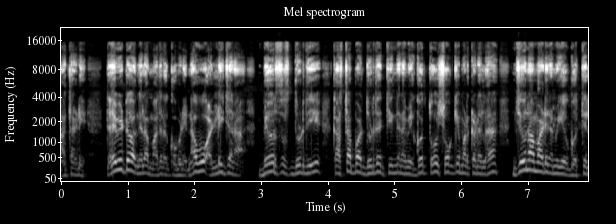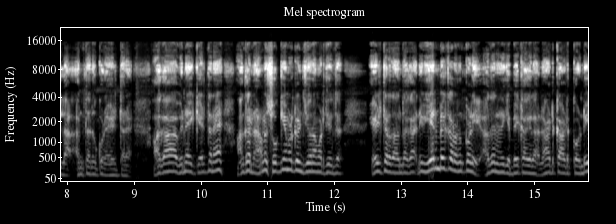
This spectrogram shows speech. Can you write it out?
ಮಾತಾಡಿ. ದಯವಿಟ್ಟು ಹಂಗೆಲ್ಲ ಮಾತಾಡಕ್ಕೆ ಹೋಗ್ಬೇಡಿ. ನಾವು ಹಳ್ಳಿ ಜನ ಬೇವರ್ಸ್ ದುಡ್ದು, ಕಷ್ಟಪಟ್ಟು ದುಡ್ದೆ ತಿಂದು ನಮಗೆ ಗೊತ್ತು, ಶೋಕಿ ಮಾಡ್ಕೊಂಡೆಲ್ಲ ಜೀವನ ಮಾಡಿ ನಮಗೆ ಗೊತ್ತಿಲ್ಲ ಅಂತಲೂ ಕೂಡ ಹೇಳ್ತಾರೆ. ಆಗ ವಿನಯ್ ಕೇಳ್ತಾನೆ, ಹಂಗಾರೆ ನಾನು ಶೋಕಿ ಮಾಡ್ಕೊಂಡು ಜೀವನ ಮಾಡ್ತೀನಿ ಅಂತ. ಹೇಳ್ತಿರೋದು ಅಂದಾಗ, ನೀವು ಏನು ಬೇಕಾದ್ರು ಅಂದ್ಕೊಳ್ಳಿ ಅದು ನನಗೆ ಬೇಕಾಗಿಲ್ಲ. ನಾಟಕ ಆಡ್ಕೊಂಡು,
